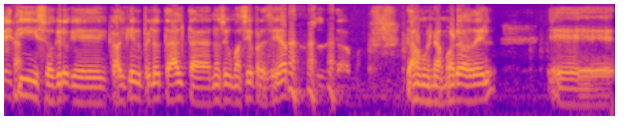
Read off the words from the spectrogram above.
Petizo, creo que cualquier pelota alta, no sé cómo hacía para llegar, nosotros estábamos, enamorados de él. Eh,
